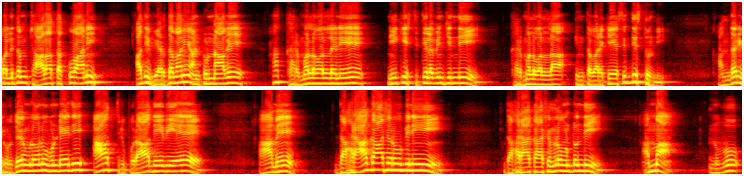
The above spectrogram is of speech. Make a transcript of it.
ఫలితం చాలా తక్కువ అని అది వ్యర్థమని అంటున్నావే. ఆ కర్మల వల్లనే నీకు స్థితి లభించింది. కర్మల వల్ల ఇంతవరకే సిద్ధిస్తుంది. అందరి హృదయంలోనూ ఉండేది ఆ త్రిపురాదేవియే. ఆమె దహరాకాశ రూపిణి దహరాకాశంలో ఉంటుంది. అమ్మ నువ్వు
